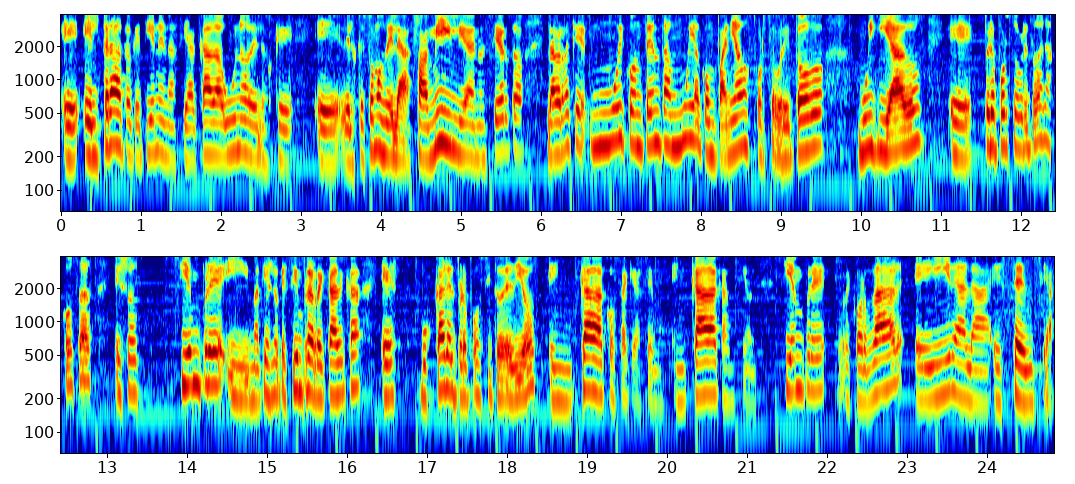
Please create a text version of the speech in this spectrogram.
eh, el trato que tienen hacia cada uno de los que eh, de los que somos de la familia, ¿no es cierto? La verdad que muy contenta, muy acompañados por sobre todo, muy guiados, eh, pero por sobre todas las cosas, ellos siempre, y Matías lo que siempre recalca, es buscar el propósito de Dios en cada cosa que hacemos, en cada canción. Siempre recordar e ir a la esencia,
